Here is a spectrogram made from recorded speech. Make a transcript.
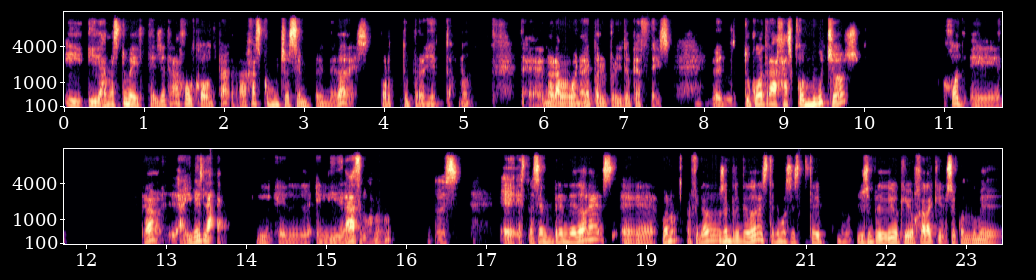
Y, además tú me dices, yo trabajo con, trabajas con muchos emprendedores por tu proyecto, ¿no? Eh, enhorabuena ¿eh? por el proyecto que hacéis. tú como trabajas con muchos, joder, Claro, ahí ves la, el, liderazgo, ¿no? Entonces, eh, estos emprendedores, eh, bueno, al final los emprendedores tenemos este, yo siempre digo que ojalá que, o cuando me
